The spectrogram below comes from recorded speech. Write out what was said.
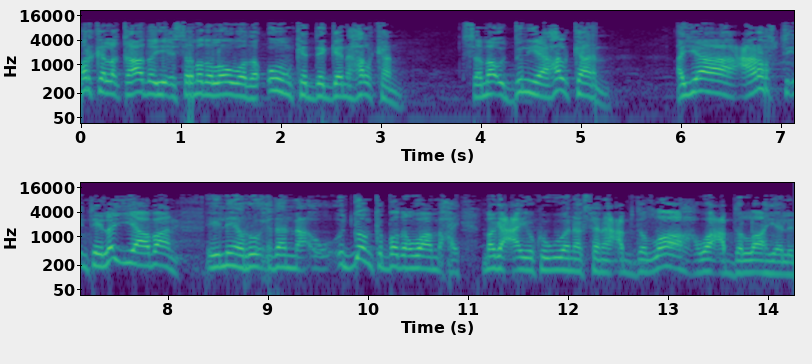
Marka la qaadayo isamada loo wada uunka degan halkan. Samaa dunya halkan ayaa carafti intay la yaabaan ay leeyihiin ruuxdan udgoonka badan waa maxay? Magacayo kugu wanaagsanaa cabdallah waa cabdallah yaa la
